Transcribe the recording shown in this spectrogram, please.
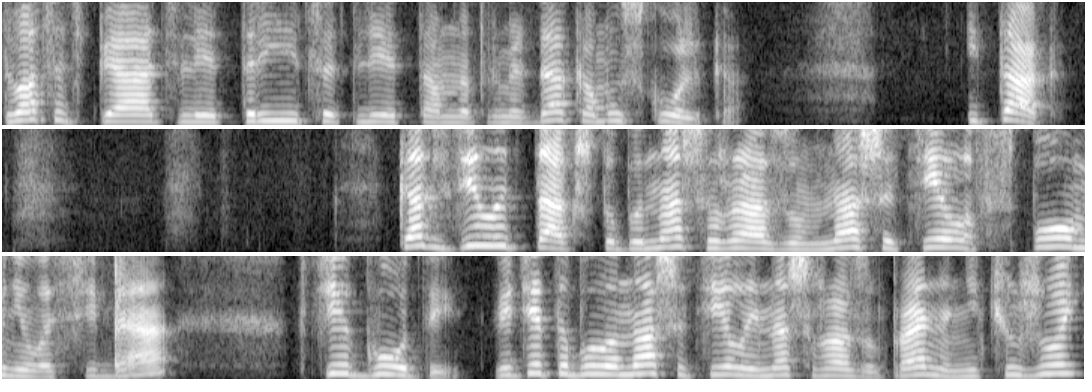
25 лет, 30 лет, там, например, да, кому сколько. Итак, как сделать так, чтобы наш разум, наше тело вспомнило себя в те годы? Ведь это было наше тело и наш разум, правильно? Не чужой,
